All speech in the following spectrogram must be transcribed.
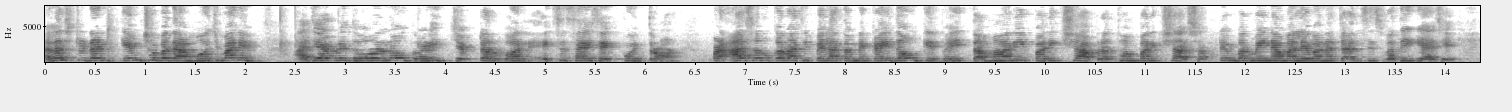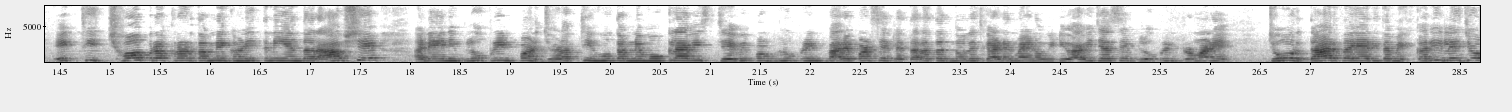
હેલો સ્ટુડન્ટ કેમ છો બધા? મોજમાં ને? આજે આપણે ધોરણ નવ ગણિત ચેપ્ટર વન એક્સરસાઇઝ એક પોઈન્ટ ત્રણ. પણ આ શરૂ કરવાથી પહેલાં તમને કહી દઉં કે ભાઈ, તમારી પરીક્ષા, પ્રથમ પરીક્ષા સપ્ટેમ્બર મહિનામાં લેવાના ચાન્સીસ વધી ગયા છે. એકથી છ પ્રકરણ તમને ગણિતની અંદર આવશે અને એની બ્લુ પ્રિન્ટ પણ ઝડપથી હું તમને મોકલાવીશ. જેવી પણ બ્લુ પ્રિન્ટ બારે પડશે એટલે તરત જ નોલેજ ગાર્ડનમાં એનો વીડિયો આવી જશે. બ્લુ પ્રિન્ટ પ્રમાણે જોરદાર તૈયારી તમે કરી લેજો.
